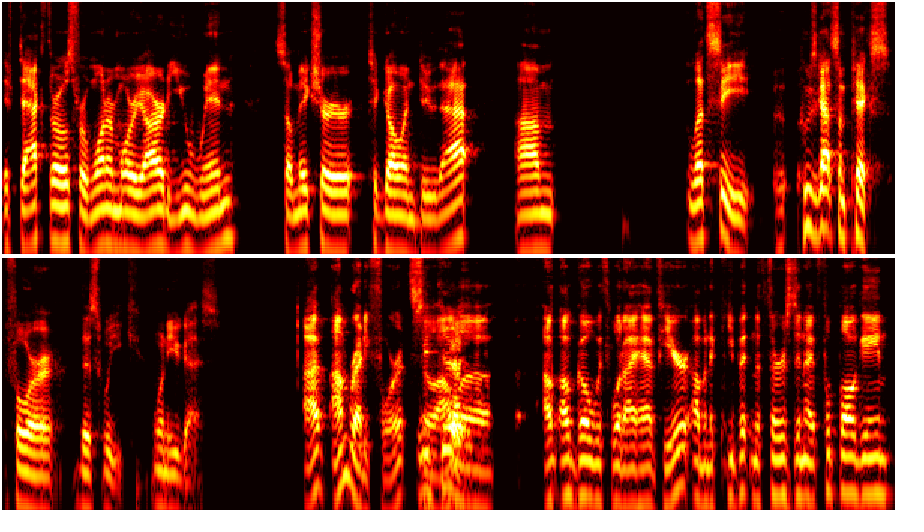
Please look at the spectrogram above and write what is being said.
If Dak throws for one or more yard, you win. So make sure to go and do that. Um, let's see who's got some picks for this week. One of you guys. I, am ready for it. So I'll uh, I'll, I'll go with what I have here. I'm going to keep it in the Thursday night football game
